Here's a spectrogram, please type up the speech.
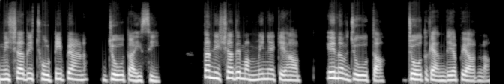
ਨਿਸ਼ਾ ਦੀ ਛੋਟੀ ਭੈਣ ਜੋਤ ਆਈ ਸੀ। ਤਾਂ ਨਿਸ਼ਾ ਦੇ ਮੰਮੀ ਨੇ ਕਿਹਾ, ਇਹ ਨਵਜੋਤ ਆ, ਜੋਤ ਕਹਿੰਦੇ ਆ ਪਿਆਰ ਨਾਲ।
